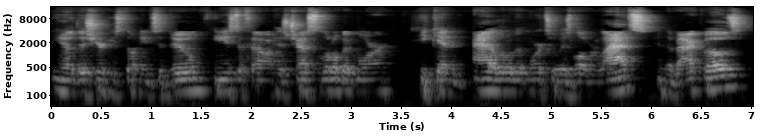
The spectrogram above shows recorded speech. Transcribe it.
you know, this year he still needs to do. He needs to fill out his chest a little bit more. He can add a little bit more to his lower lats in the back pose.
